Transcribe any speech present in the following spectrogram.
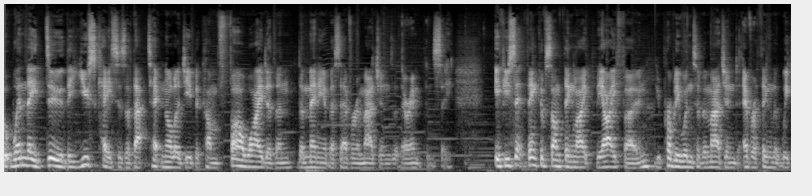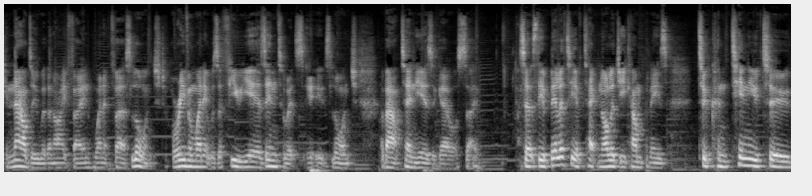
But when they do, the use cases of that technology become far wider than, than many of us ever imagined at their infancy if you think of something like the iPhone, you probably wouldn't have imagined everything that we can now do with an iPhone when it first launched, or even when it was a few years into its, its launch, about 10 years ago or so. So it's the ability of technology companies to continue to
